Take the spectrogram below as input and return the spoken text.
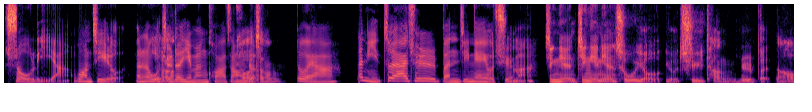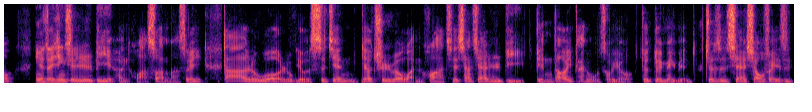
受理啊，忘记了，反正我觉得也蛮夸张的，夸张，对啊。那你最爱去日本？今年有去吗？今年今年年初有有去一趟日本，然后因为最近其实日币很划算嘛，所以大家如果如果有时间要去日本玩的话，其实像现在日币贬到一百五左右，就对美元，就是现在消费是比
